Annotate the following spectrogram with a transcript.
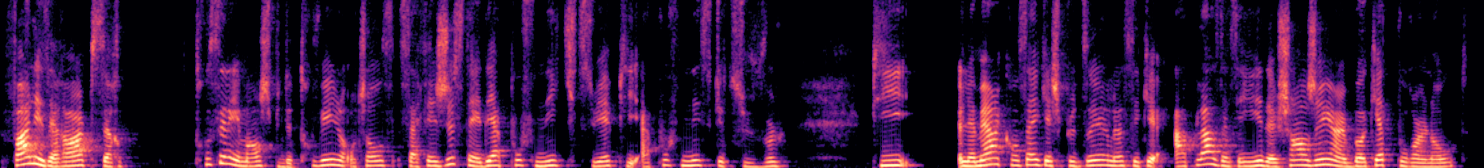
faire les erreurs, puis se trousser les manches, puis de trouver autre chose, ça fait juste t'aider à peaufiner qui tu es, puis à peaufiner ce que tu veux. Puis le meilleur conseil que je peux dire, c'est qu'à place d'essayer de changer un bucket pour un autre,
